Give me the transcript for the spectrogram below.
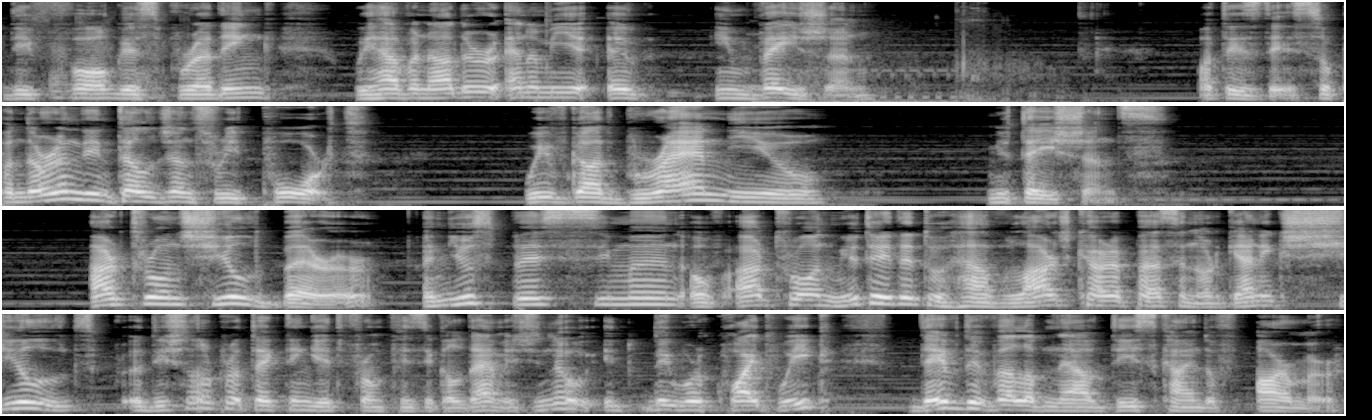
The fog is spreading. We have another enemy invasion. What is this? So Pandoran intelligence report. We've got brand new mutations. Arthron Shield Bearer, a new specimen of Arthron mutated to have large carapace and organic shields, additional protecting it from physical damage. You know, it, they were quite weak. They've developed now this kind of armor.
